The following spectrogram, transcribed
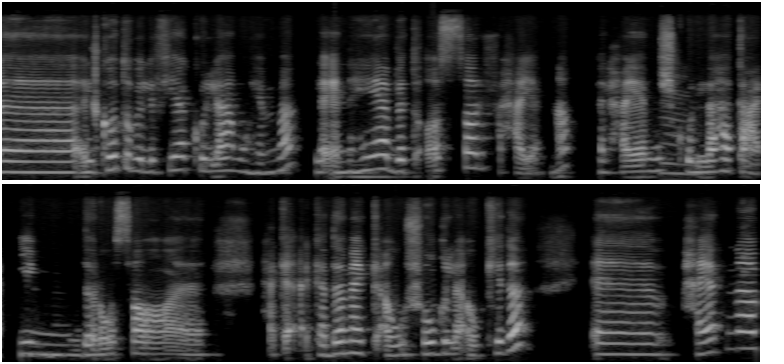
آه الكتب اللي فيها كلها مهمة لأن هي بتأثر في حياتنا. الحياة مش. كلها تعليم دراسة آه academic أو شغل أو كده. آه حياتنا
